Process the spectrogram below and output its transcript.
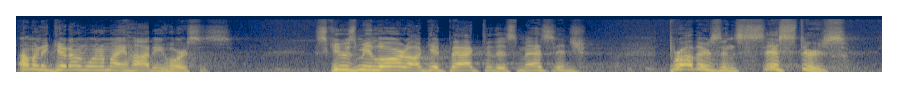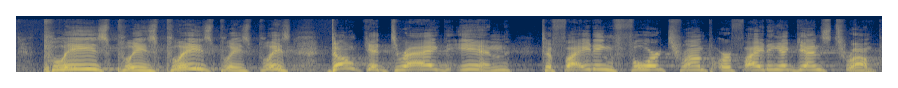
I'm going to get on one of my hobby horses. Excuse me, Lord, I'll get back to this message. Brothers and sisters, please, please, please, please, please don't get dragged in to fighting for Trump or fighting against Trump.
